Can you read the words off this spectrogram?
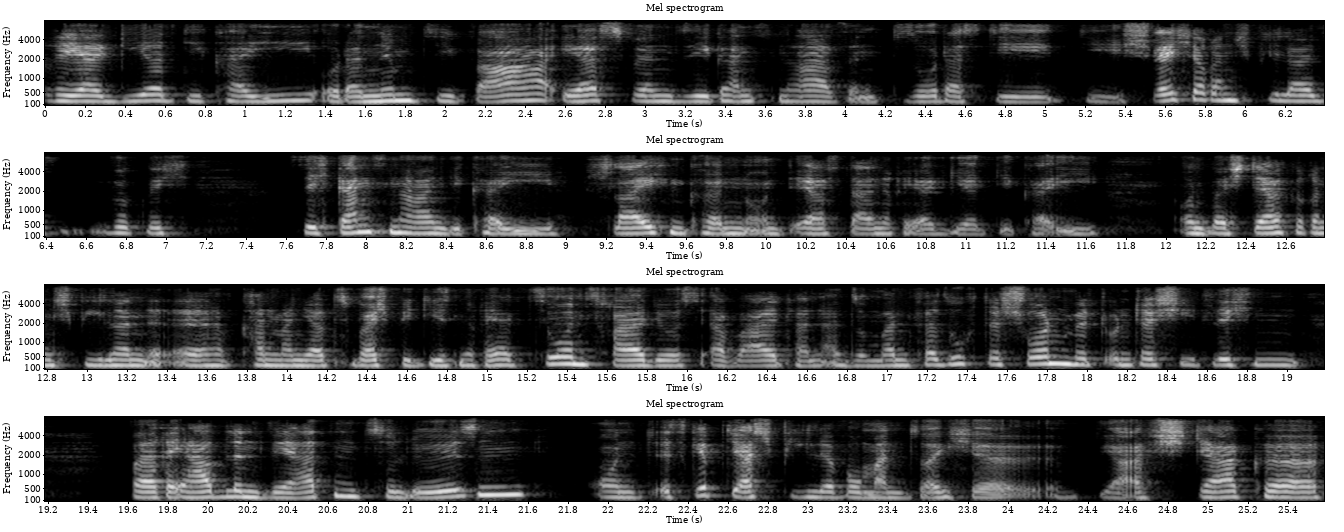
reagiert die KI oder nimmt sie wahr, erst wenn sie ganz nah sind, so dass die, die schwächeren Spieler wirklich sich ganz nah an die KI schleichen können und erst dann reagiert die KI. Und bei stärkeren Spielern äh, kann man ja zum Beispiel diesen Reaktionsradius erweitern. Also man versucht das schon mit unterschiedlichen variablen Werten zu lösen. Und es gibt ja Spiele, wo man solche ja, Stärke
